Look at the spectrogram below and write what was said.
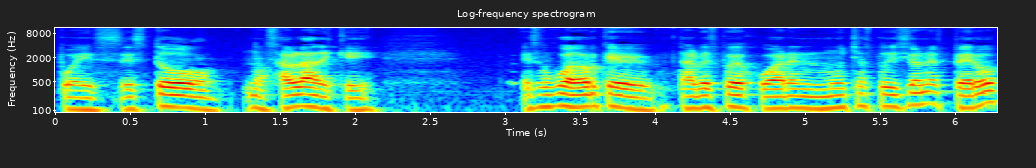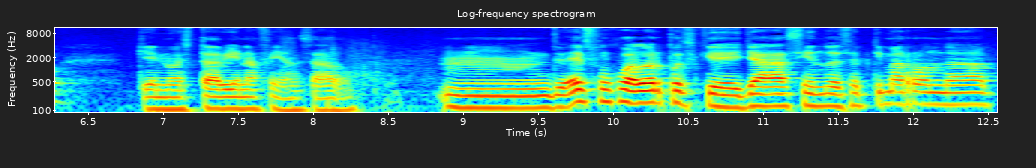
pues esto nos habla de que es un jugador que tal vez puede jugar en muchas posiciones, pero que no está bien afianzado. Mm, es un jugador pues que ya siendo de séptima ronda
